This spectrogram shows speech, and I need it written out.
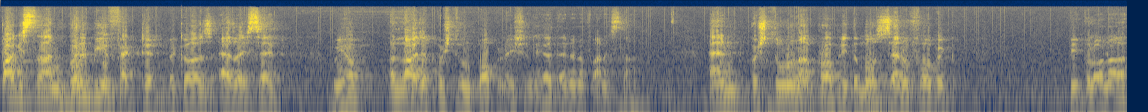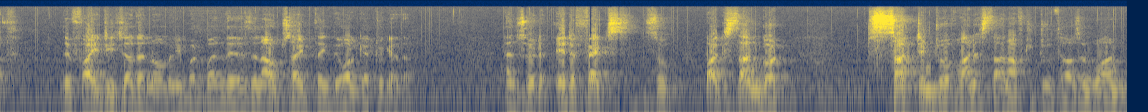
Pakistan will be affected because, as I said, we have a larger Pashtun population here than in Afghanistan. And Pashtun are probably the most xenophobic people on earth. They fight each other normally, but when there is an outside thing, they all get together. And so it, it affects, so Pakistan got sucked into Afghanistan after 2001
